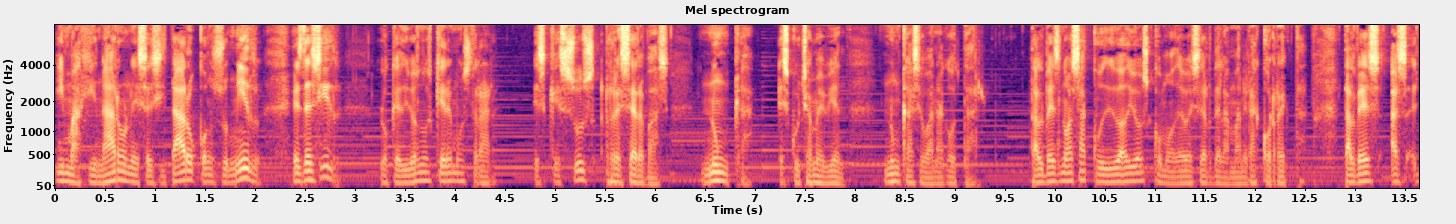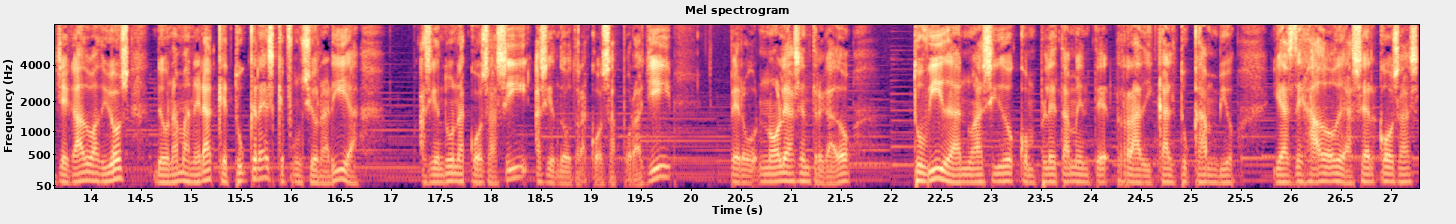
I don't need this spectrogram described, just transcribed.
imaginar o necesitar o consumir. Es decir, lo que Dios nos quiere mostrar es que sus reservas nunca, escúchame bien, nunca se van a agotar. Tal vez no has acudido a Dios como debe ser de la manera correcta. Tal vez has llegado a Dios de una manera que tú crees que funcionaría, haciendo una cosa así, haciendo otra cosa por allí, pero no le has entregado tu vida, no ha sido completamente radical tu cambio y has dejado de hacer cosas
